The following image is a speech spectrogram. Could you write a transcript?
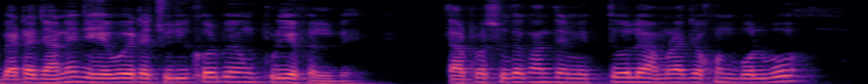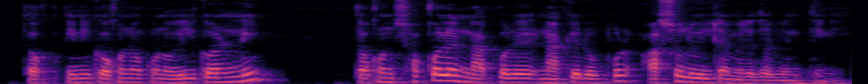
ব্যাটা জানে যে হেবু এটা চুরি করবে এবং পুড়িয়ে ফেলবে। তারপর সুধাকান্তের মৃত্যু হলে আমরা যখন বলব তখন তিনি কখনো কোনো উইল করেননি, তখন সকলের নাকলে নাকের ওপর আসল উইলটা মেরে ধরবেন তিনি।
